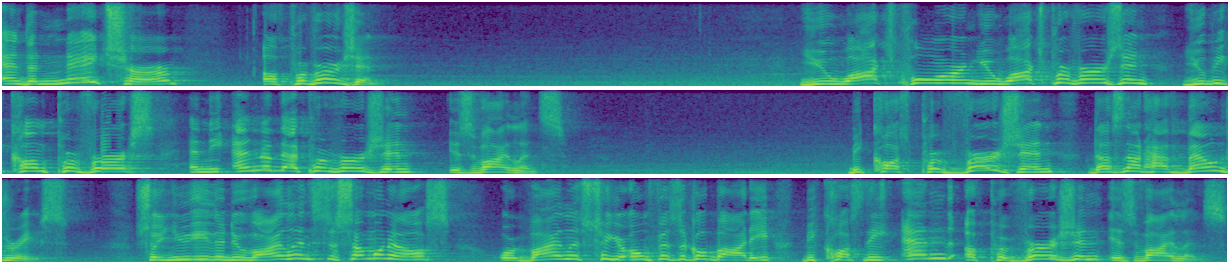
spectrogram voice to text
and the nature of perversion. You watch porn, you watch perversion, you become perverse, and the end of that perversion is violence. Because perversion does not have boundaries. So you either do violence to someone else or violence to your own physical body because the end of perversion is violence.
